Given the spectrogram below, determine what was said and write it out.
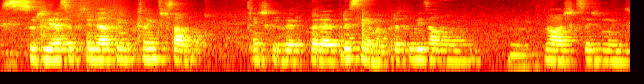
se surgir essa oportunidade, estou interessado em escrever para, para cinema, para televisão, não, não acho que seja muito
